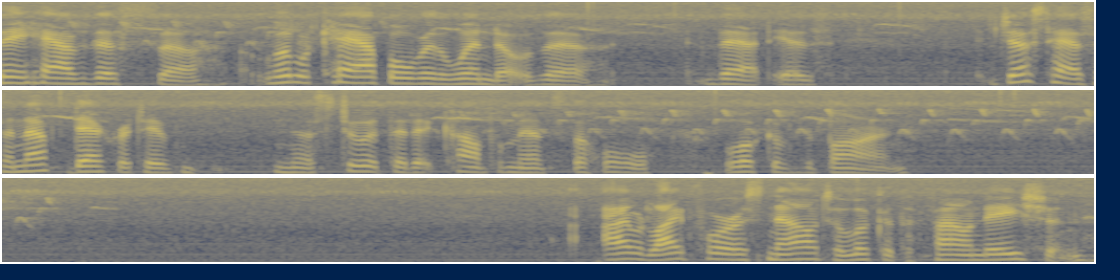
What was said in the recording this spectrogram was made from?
They have this uh, little cap over the window the, that is just has enough decorativeness to it that it complements the whole look of the barn. I would like for us now to look at the foundation.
